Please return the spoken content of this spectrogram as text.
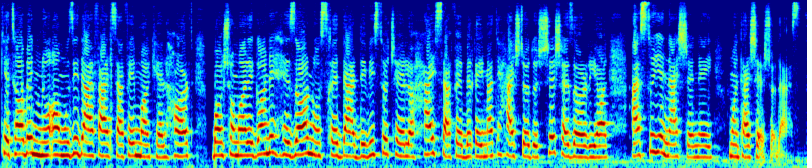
کتاب نوآموزی در فلسفه مایکل هارت با شمارگان هزار نسخه در 248 صفحه به قیمت 86 هزار ریال از سوی نشر نی منتشر شده است.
